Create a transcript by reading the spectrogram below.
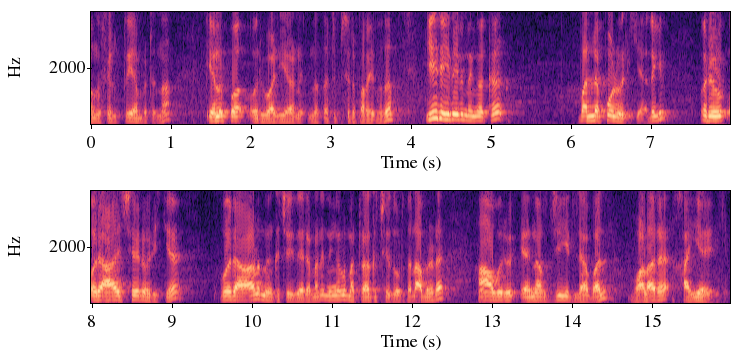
ഒന്ന് ഫിൽട്ടർ ചെയ്യാൻ പറ്റുന്ന എളുപ്പ ഒരു വഴിയാണ് ഇന്നത്തെ ടിപ്സിൽ പറയുന്നത്. ഈ രീതിയിൽ നിങ്ങൾക്ക് വല്ലപ്പോഴും ഒരിക്കുക അല്ലെങ്കിൽ ഒരു ഒരാഴ്ചയിൽ ഒരിക്കൽ ഒരാൾ നിങ്ങൾക്ക് ചെയ്തു തരാൻ വേണ്ടി നിങ്ങൾ മറ്റൊരാൾക്ക് ചെയ്തു കൊടുത്താൽ അവരുടെ ആ ഒരു എനർജി ലെവൽ വളരെ ഹൈ ആയിരിക്കും.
